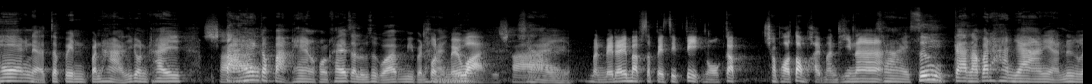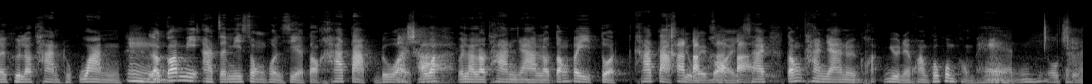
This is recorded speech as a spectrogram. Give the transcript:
แห้งเนี่ยจะเป็นปัญหาที่คนไข้ใช่ตาแห้งกับปากแห้งคนไข้จะรู้สึกว่ามีปัญทหานเยอะไม่ไหวใช่ใช่ มันไม่ได้แบบสเปซิฟิกเนอะกับ เฉพาะต่อมไขมันที่หน้า ใช่ ซึ่งการรับประทานยาเนี่ยหนึ่งเลยคือเราทานทุกวัน อืมแล้วก็มีอาจจะมีส่งผลเสียต่อค่าตับด้วย อ่าใช่เพราะว่าเวลาเราทานยาเราต้องไปตรวจค่าตับค่าอยู่ตับบ่อยค่าไตๆใช่ ต้องทานยาอยู่ในอยู่ในความควบคุมของแพทย์อืมโอเค ใช่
